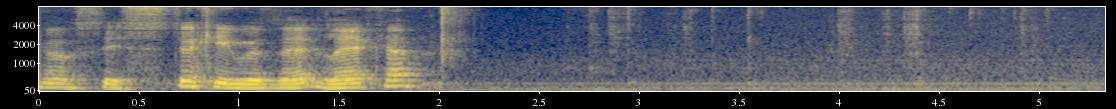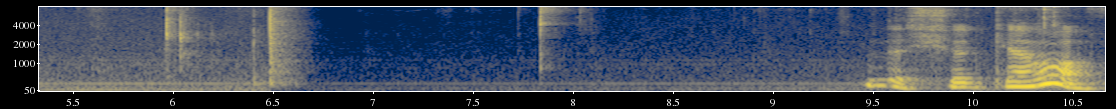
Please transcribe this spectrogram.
Obviously sticky with that lacquer. This should come off.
